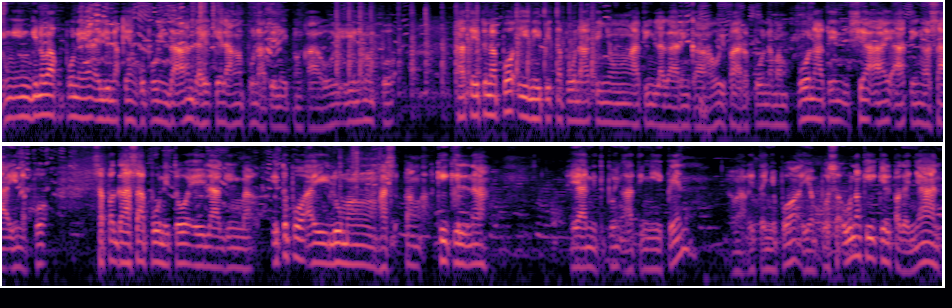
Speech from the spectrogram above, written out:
yung, yung ginawa ko po na yan ay linakyan ko po yung daan dahil kailangan po natin ay pangkahoy. Yun naman po, at ito na po, inipit na po natin yung ating lagaring kahoy para po naman po natin siya ay ating hasain na po. Sa paghasa po nito ay laging ma- ito po ay lumang has- pang kikil na. Ayan, ito po yung ating ngipin. Makita nyo po, ayan po sa unang kikil pa ganyan.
